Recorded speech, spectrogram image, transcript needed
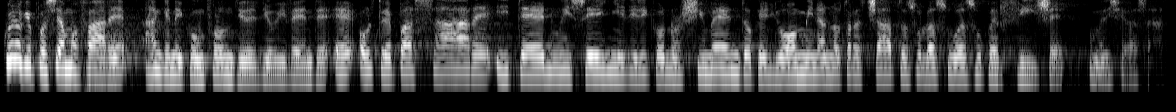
Quello che possiamo fare anche nei confronti del Dio vivente è oltrepassare i tenui segni di riconoscimento che gli uomini hanno tracciato sulla sua superficie, come diceva Sartre.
